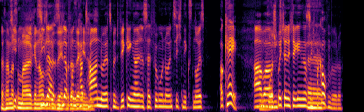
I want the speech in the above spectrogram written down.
Das haben wir Sie- schon mal genauso Siedler, gesehen. Siedler von Katan, ähnlich. nur jetzt mit Wikingern ist seit 95 nichts Neues. Okay, aber Und, spricht ja nicht dagegen, dass ich äh, verkaufen würde.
